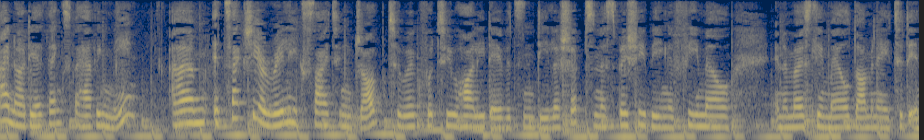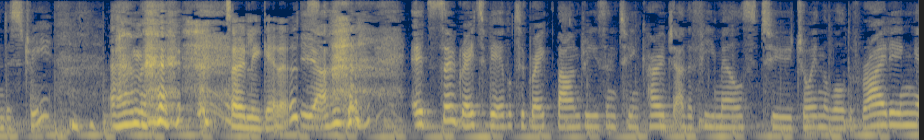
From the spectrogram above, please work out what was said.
Hi, Nadia. Thanks for having me. Um, it's actually a really exciting job to work for two Harley Davidson dealerships, and especially being a female in a mostly male dominated industry. um, totally get it. Yeah. it's so great to be able to break boundaries and to encourage other females to join the world of riding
